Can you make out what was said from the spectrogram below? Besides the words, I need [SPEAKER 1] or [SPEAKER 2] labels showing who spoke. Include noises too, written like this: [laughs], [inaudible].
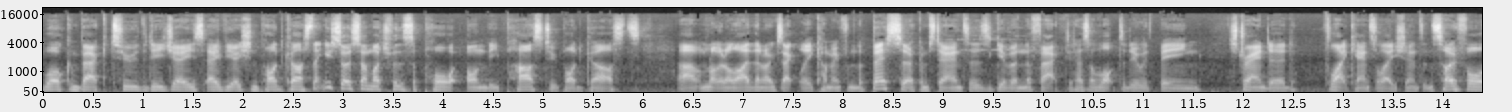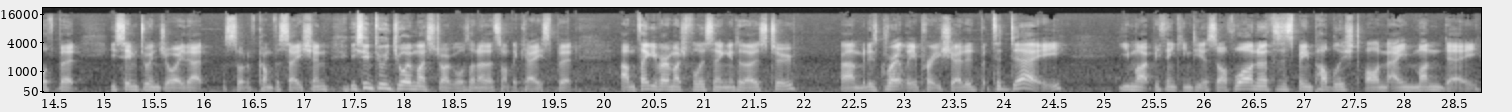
[SPEAKER 1] Welcome back to the DJ's Aviation Podcast. Thank you so, so much for the support on the past two podcasts. Um, I'm not going to lie, they're not exactly coming from the best circumstances, given the fact it has a lot to do with being stranded, flight cancellations, and so forth, but you seem to enjoy that sort of conversation. You seem to enjoy my struggles. I know that's not the case, but um, thank you very much for listening into those two. Um, it is greatly appreciated. But today, you might be thinking to yourself, why on earth has this been published on a Monday?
